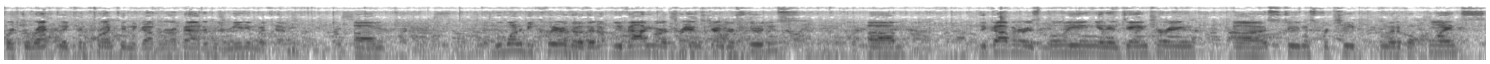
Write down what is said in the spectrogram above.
for directly confronting the governor about it in their meeting with him. Um, we want to be clear, though, that we value our transgender students. Um, the governor is bullying and endangering uh, students for cheap political points,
